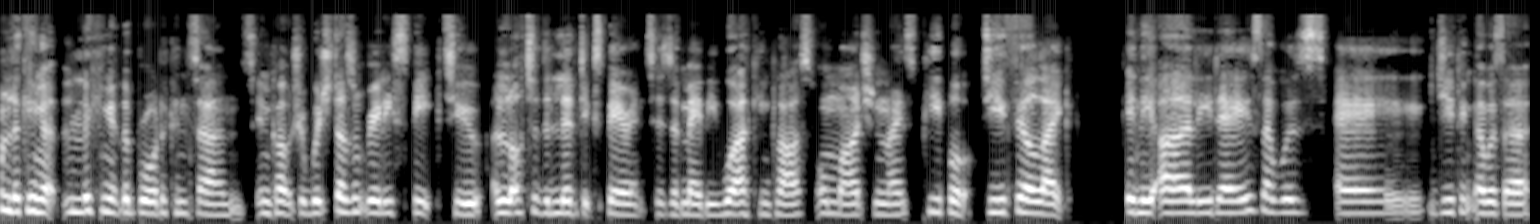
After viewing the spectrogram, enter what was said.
Looking at looking at the broader concerns in culture, which doesn't really speak to a lot of the lived experiences of maybe working class or marginalized people. Do you feel like in the early days there was a do you think there was a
